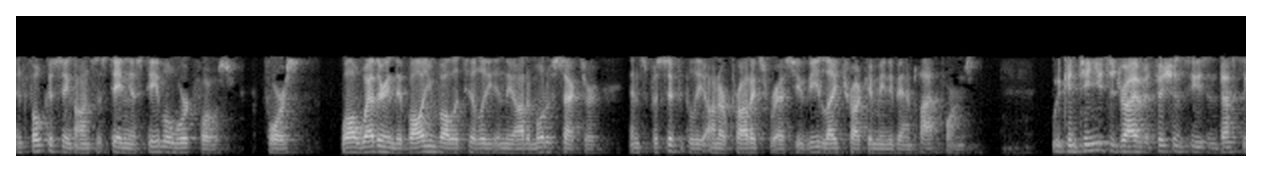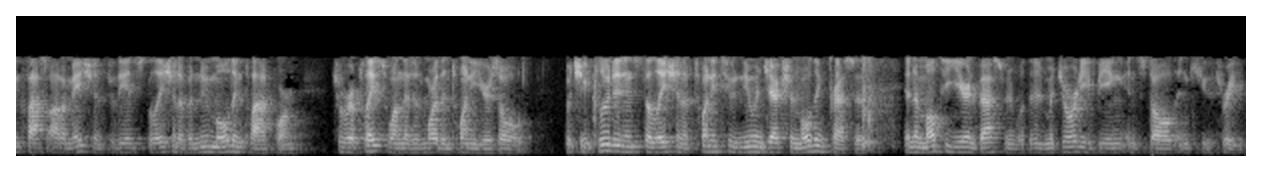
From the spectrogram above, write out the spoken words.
and focusing on sustaining a stable workforce while weathering the volume volatility in the automotive sector and specifically on our products for SUV, light truck, and minivan platforms. We continue to drive efficiencies and best-in-class automation through the installation of a new molding platform to replace one that is more than 20 years old, which included installation of 22 new injection molding presses in a multi-year investment, with the majority being installed in Q3.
